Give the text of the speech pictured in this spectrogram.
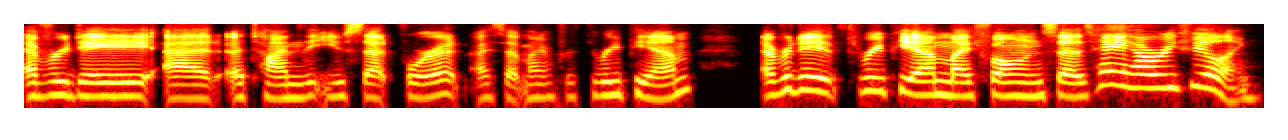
every day at a time that you set for it i set mine for 3 p.m every day at 3 p.m my phone says hey how are you feeling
